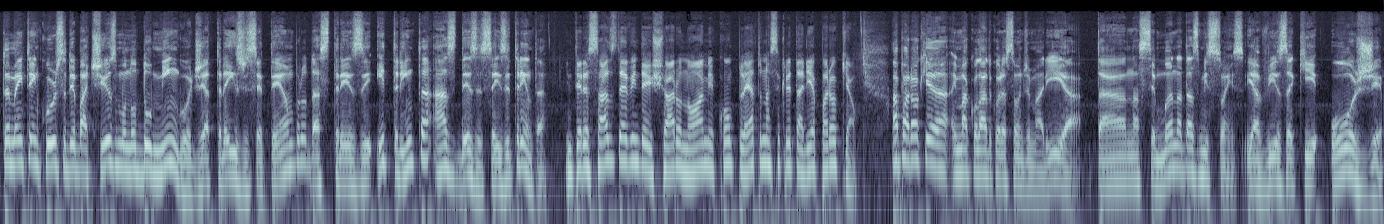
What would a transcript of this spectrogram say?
Também tem curso de batismo no domingo, dia 3 de setembro, das 13h30 às 16h30. Interessados devem deixar o nome completo na secretaria paroquial. A paróquia Imaculado Coração de Maria está na Semana das Missões e avisa que hoje,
